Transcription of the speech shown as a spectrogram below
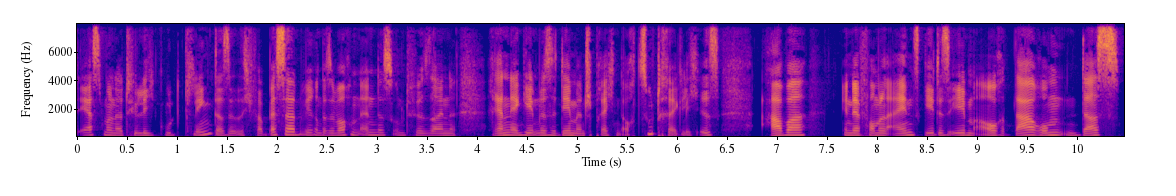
erstmal natürlich gut klingt, dass er sich verbessert während des Wochenendes und für seine Rennergebnisse dementsprechend auch zuträglich ist. Aber in der Formel 1 geht es eben auch darum, dass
